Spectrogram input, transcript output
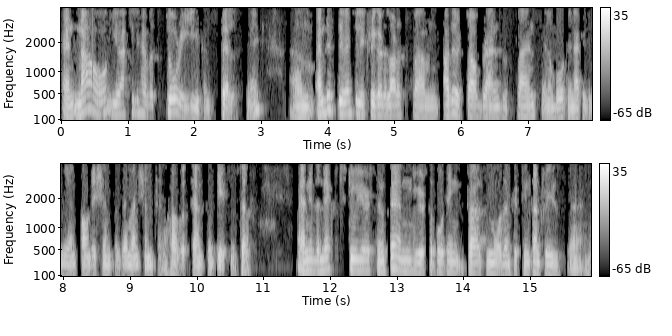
And now you actually have a story you can sell, right? Um, and this eventually triggered a lot of um, other top brands as clients, you know, both in academia and foundations, as I mentioned, and Harvard, Stanford, Gates, and stuff. And in the next two years since then, we are supporting trials in more than 15 countries, uh,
